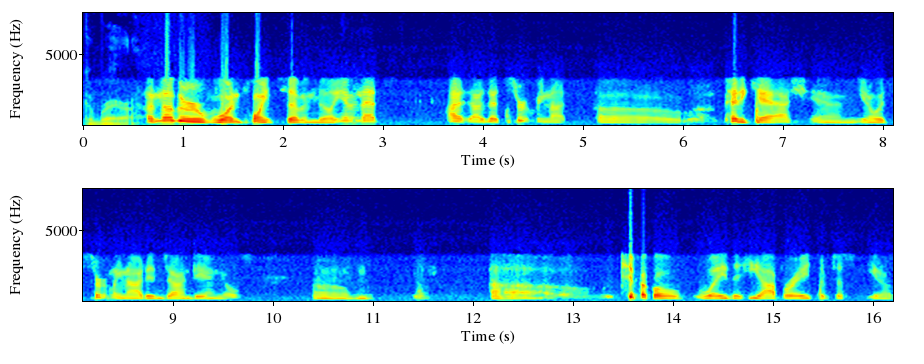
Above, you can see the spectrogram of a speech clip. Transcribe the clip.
Cabrera? Another 1.7 million, and that's I, I, that's certainly not uh, petty cash, and you know it's certainly not in Jon Daniels' um, uh, typical way that he operates of just you know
